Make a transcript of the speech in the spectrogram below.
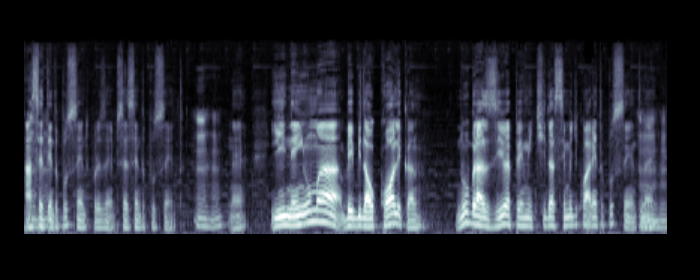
a uhum. 70%, por exemplo, 60%. Uhum. Né? E nenhuma bebida alcoólica no Brasil é permitida acima de 40%, né? Uhum.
